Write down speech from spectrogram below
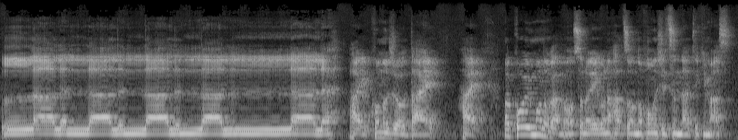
ラララララララララはいこの状態。はい、まあ、こういうものがもうその英語の発音の本質になってきます。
